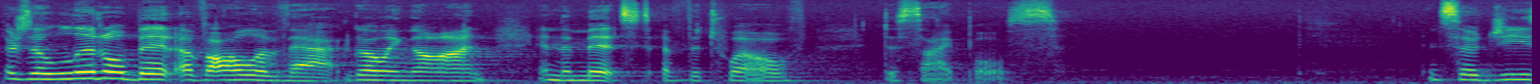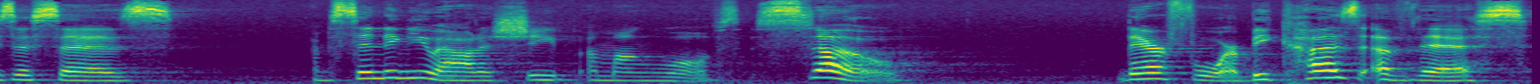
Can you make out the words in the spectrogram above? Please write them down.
there's a little bit of all of that going on in the midst of the 12 disciples. And so Jesus says, I'm sending you out as sheep among wolves. So, therefore, because of this,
